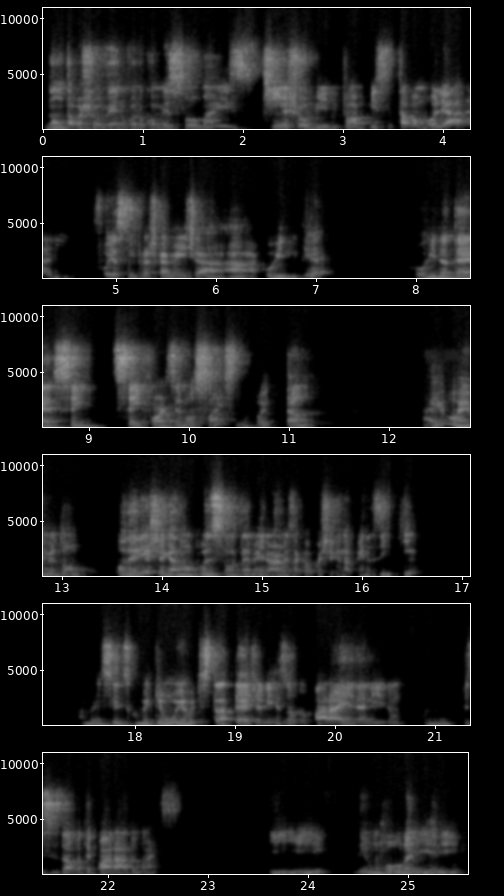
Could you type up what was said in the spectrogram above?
Não estava chovendo quando começou, mas tinha chovido, então a pista estava molhada e foi assim praticamente a, a corrida inteira. Corrida até sem, sem fortes emoções, não foi tão. Aí o Hamilton poderia chegar numa posição até melhor, mas acabou chegando apenas em quinto. A Mercedes cometeu um erro de estratégia ali, resolveu parar ele ali, não, não precisava ter parado mais. E deu um rolo aí, ele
